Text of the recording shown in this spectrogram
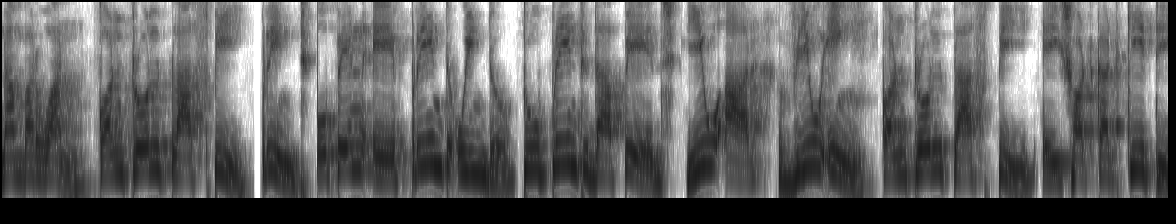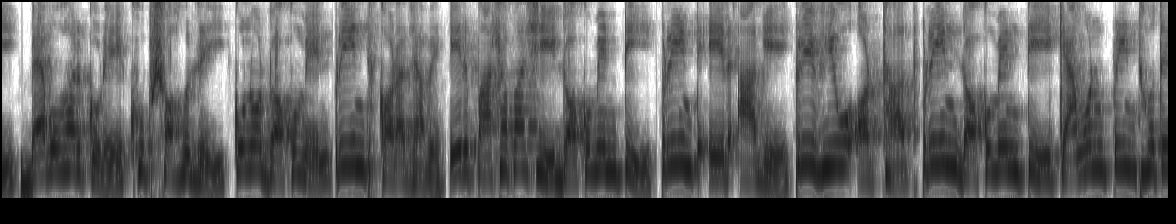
Number 1. Control plus P. Print. Open a print window. To print the page, you are viewing. Control plus P, এই শর্টকাট কিটি ব্যবহার করে খুব সহজেই কোনো ডকুমেন্ট প্রিন্ট করা যাবে এর পাশাপাশি ডকুমেন্টটি প্রিন্ট এর আগে প্রিভিউ অর্থাৎ প্রিন্ট ডকুমেন্টটি কেমন প্রিন্ট হতে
